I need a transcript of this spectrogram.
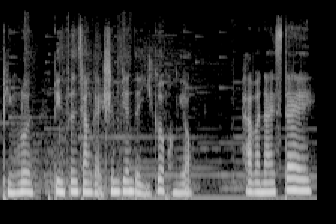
评论并分享给身边的一个朋友。Have a nice day.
